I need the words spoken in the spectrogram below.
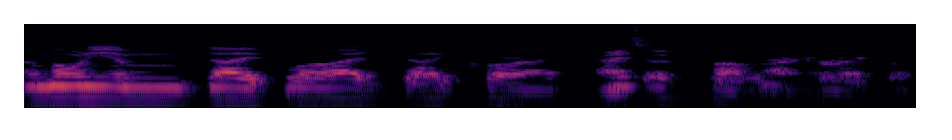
ammonium difluoride dichloride. I That's took probably not correct, but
